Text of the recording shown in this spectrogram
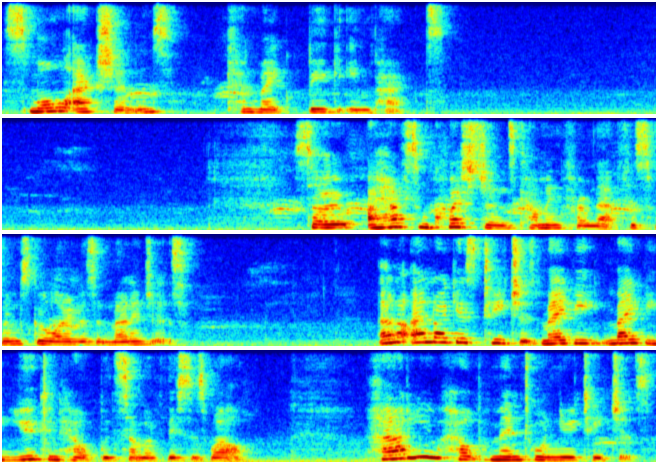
small actions can make big impacts. So, I have some questions coming from that for swim school owners and managers. And, and I guess teachers, maybe, maybe you can help with some of this as well. How do you help mentor new teachers?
